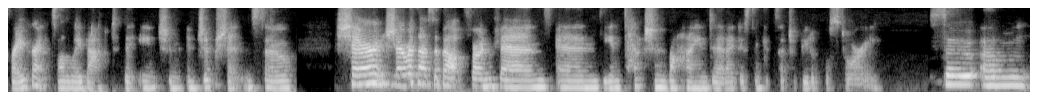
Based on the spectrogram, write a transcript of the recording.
fragrance all the way back to the ancient Egyptians. So share share with us about Fern fans and the intention behind it. I just think it's such a beautiful story. So um,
